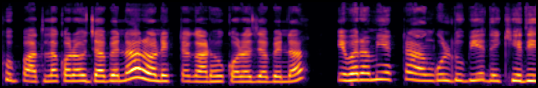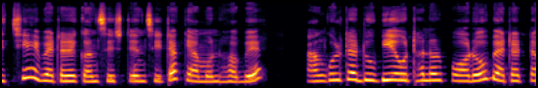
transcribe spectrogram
খুব পাতলা করাও যাবে না আর অনেকটা গাঢ় করা যাবে না। এবার আমি একটা আঙ্গুল ডুবিয়ে দেখিয়ে দিচ্ছি এই ব্যাটারের কনসিস্টেন্সিটা কেমন হবে। আঙ্গুলটা ডুবিয়ে ওঠানোর পরও ব্যাটারটা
